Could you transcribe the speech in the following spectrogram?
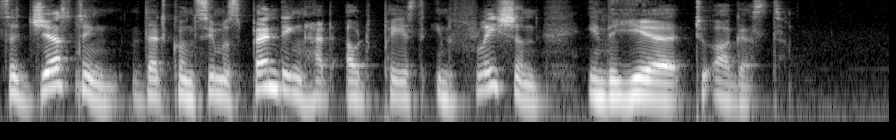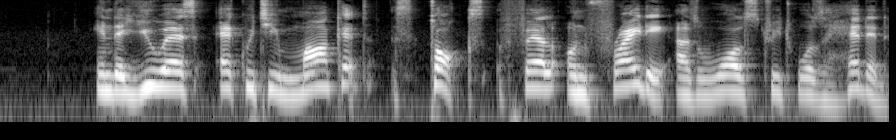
suggesting that consumer spending had outpaced inflation in the year to August. In the US equity market, stocks fell on Friday as Wall Street was headed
